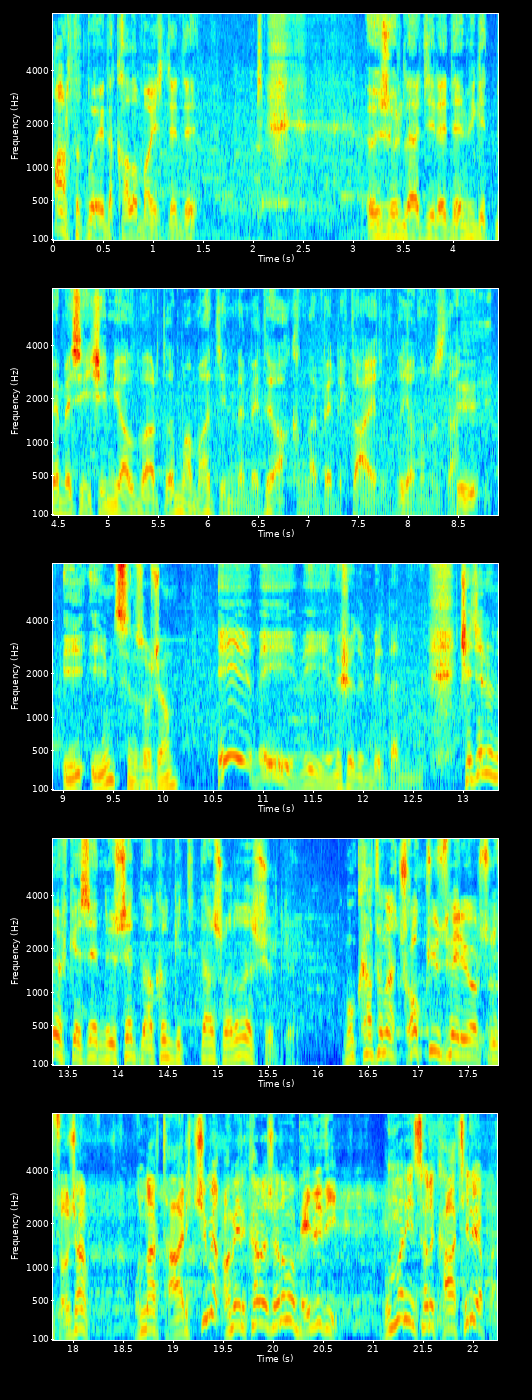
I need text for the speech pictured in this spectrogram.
Artık bu evde kalamayız dedi. Özürler diledim gitmemesi için yalvardım ama dinlemedi. Akın'la birlikte ayrıldı yanımızdan. Ee, iyi, iyi misiniz hocam? İyiyim, iyiyim, iyiyim. Üşüdüm birden. Çetin'in öfkesi Nusret'le Akın gittikten sonra da sürdü. Bu kadına çok yüz veriyorsunuz hocam. Bunlar tarihçi mi, Amerikan ajanı mı belli değil. Bunlar insanı katil yapar.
